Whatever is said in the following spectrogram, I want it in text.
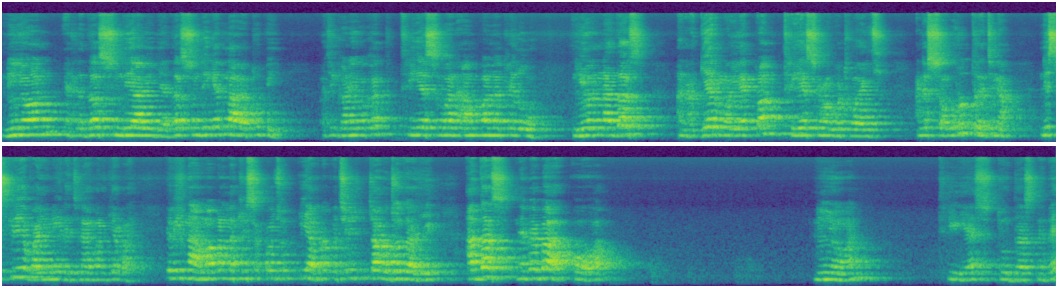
નિયોન એટલે 10 સુધી આવી ગયા. 10 સુધી કેટલા આવે? 2p પછી ઘણી વખત 3s1 આમ પણ લખેલું. નિયોનના 10 અને 11મો ઇલેક્ટ્રોન 3s1 ગોઠવાય છે. અને સંવૃત રચના નિષ્ક્રિય વાયુની રચના પણ કહેવાય એવી રીતના આમાં પણ લખી શકો છો એ આપણે પછી ચાલો જોતા જઈએ આ 10 ને બે 12 ઓર નિયોન 3s 2 10 ને બે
